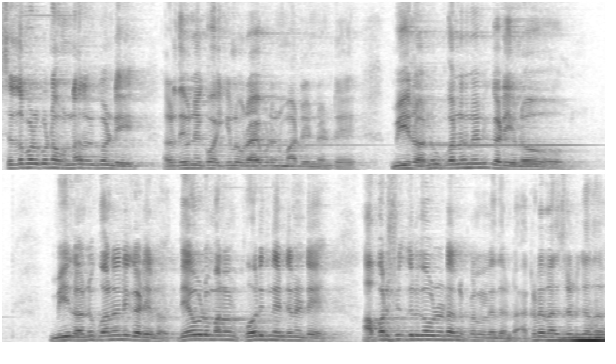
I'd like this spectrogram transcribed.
సిద్ధపడకుండా ఉన్నారనుకోండి అక్కడ దేవుని యొక్క వాక్యంలో వ్రాయబడిన మాట ఏంటంటే మీరు అనుకొనని గడియలో మీరు అనుకొనని గడియలో. దేవుడు మనల్ని కోరింది ఏంటంటే అపరిశుద్ధులుగా ఉండడానికి పిల్లలేదంట అక్కడే రాసినాడు కదా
